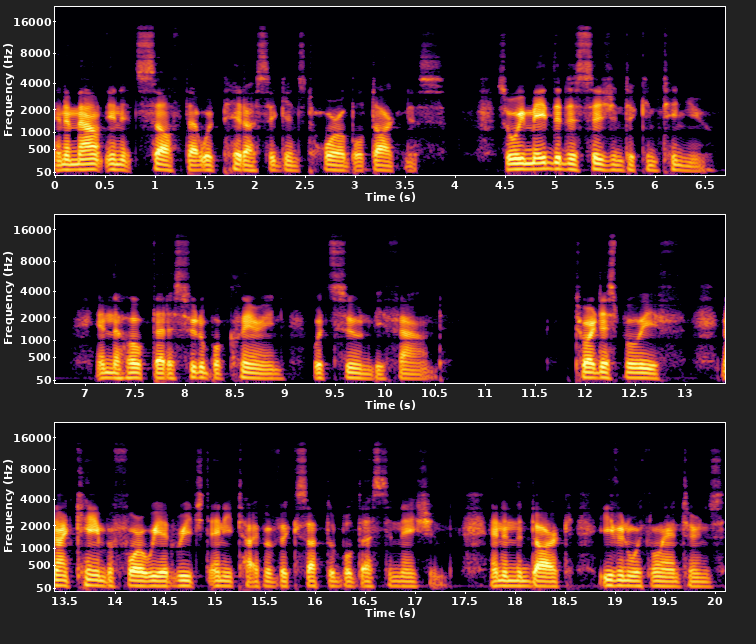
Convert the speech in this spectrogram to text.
an amount in itself that would pit us against horrible darkness. So we made the decision to continue, in the hope that a suitable clearing would soon be found. To our disbelief, night came before we had reached any type of acceptable destination, and in the dark, even with lanterns,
